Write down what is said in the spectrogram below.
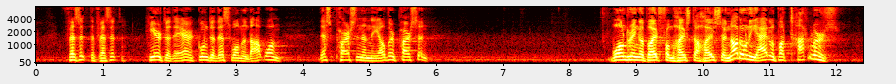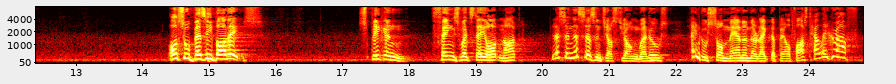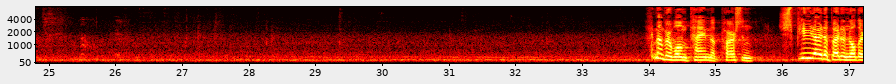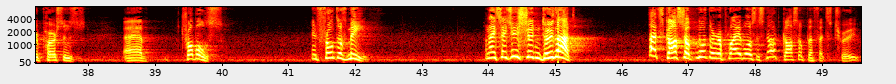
visit to visit, here to there, going to this one and that one, this person and the other person, wandering about from house to house, and not only idle, but tattlers. Also busybodies, speaking things which they ought not. Listen, this isn't just young widows. I know some men and they're like the Belfast Telegraph. Remember one time a person spewed out about another person's uh, troubles in front of me. And I said, You shouldn't do that. That's gossip. No, the reply was, It's not gossip if it's true.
